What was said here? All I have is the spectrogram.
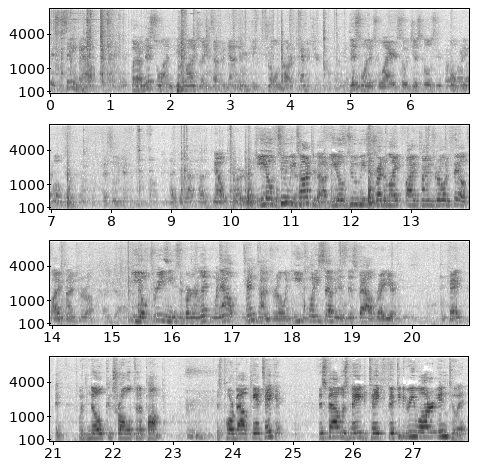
It's the same valve, but on this one, it modulates up and down to to control the water temperature. This one it's wired so it just goes to your open and close. That's the only difference. I forgot how to do Now. EO2 we talked about. EO2 means you tried to light five times in a row and failed five times in a row. EO3 means the burner lit and went out 10 times in a row. And E27 is this valve right here. Okay? With no control to the pump. This poor valve can't take it. This valve was made to take 50 degree water into it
